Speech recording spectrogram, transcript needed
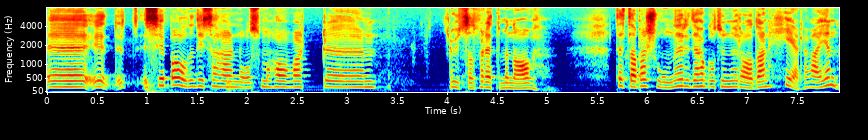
Eh, se på alle disse her nå som har vært eh, utsatt for dette med Nav. Dette er personer, Det har gått under radaren hele veien.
